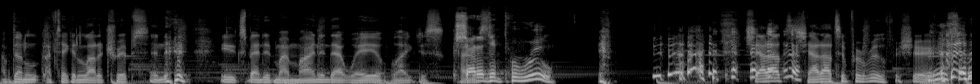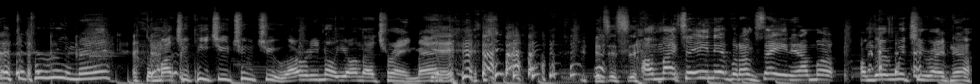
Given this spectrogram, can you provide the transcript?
I've done I've taken a lot of trips, and it expanded my mind in that way of like just Shout out to Peru. shout out shout out to Peru for sure. Yeah, shout out to Peru, man. The Machu Picchu choo choo. I already know you're on that train, man. Yeah. it's it's I'm not saying it, but I'm saying it. I'm uh, I'm there with you right now.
